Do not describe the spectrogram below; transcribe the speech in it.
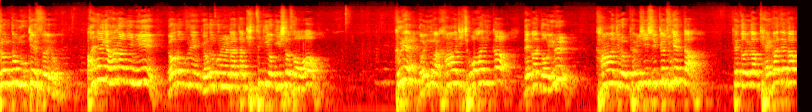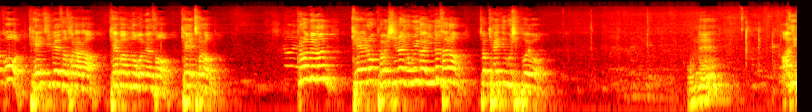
그럼 또 묻겠어요. 만약에 하나님이 여러분의 여러분을 갖다 기특히 여기셔서 그래 너희가 강아지 좋아하니까 내가 너희를 강아지로 변신시켜 주겠다. 근데 너희가 개가 돼갖고 개 집에서 살아라. 개밥 먹으면서 개처럼. 그러면은 개로 변신할 용의가 있는 사람 저 개 되고 싶어요. 없네. 아니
